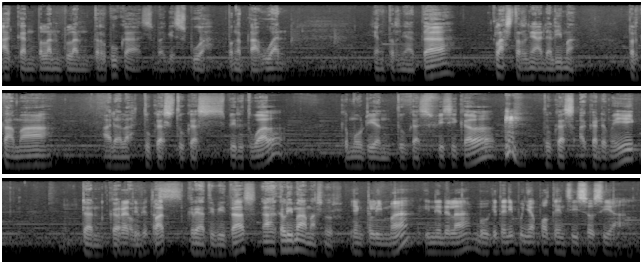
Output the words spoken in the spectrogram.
akan pelan-pelan terbuka sebagai sebuah pengetahuan yang ternyata klasternya ada lima. Pertama adalah tugas-tugas spiritual, kemudian tugas fisikal, tugas akademik, dan keempat kreativitas. kreativitas. Nah, kelima Mas Nur. Yang kelima ini adalah bahwa kita ini punya potensi sosial.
